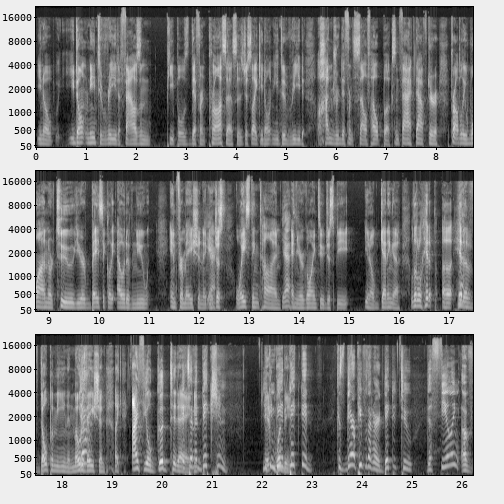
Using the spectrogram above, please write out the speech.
You know, you don't need to read a thousand people's different processes, just like you don't need to read a hundred different self help books. In fact, after probably one or two, you're basically out of new information, and you're just wasting time. Yes. And you're going to just be you know getting a little hit a hit Yeah. of dopamine and motivation like i feel good today it's an addiction. You It can be addicted because there are people that are addicted to the feeling of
